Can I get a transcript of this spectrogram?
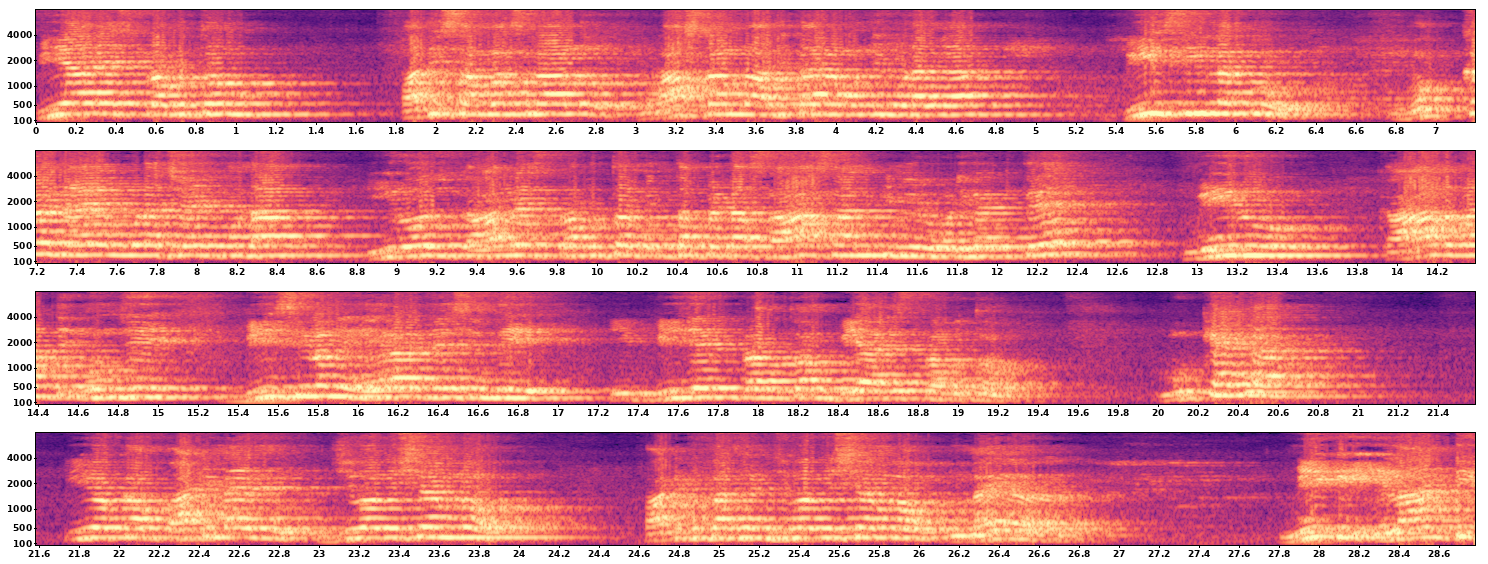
బీఆర్ఎస్ ప్రభుత్వం పది సంవత్సరాలు రాష్ట్రంలో అధికారం ఉంది కూడా బీసీలకు ఒక్క న్యాయం కూడా చేయకుండా ఈరోజు కాంగ్రెస్ ప్రభుత్వం ఇంత పెద్ద సాహసానికి మీరు ఒడిగట్టితే మీరు కాలు బట్టి గుంజి బీసీలను హేళన చేసింది ఈ బీజేపీ ప్రభుత్వం బీఆర్ఎస్ ప్రభుత్వం. ముఖ్యంగా ఈ యొక్క ఫార్టీ నైన్ జీవ విషయంలో ఫార్టీ టూ పర్సెంట్ జీవ విషయంలో మీకు ఎలాంటి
